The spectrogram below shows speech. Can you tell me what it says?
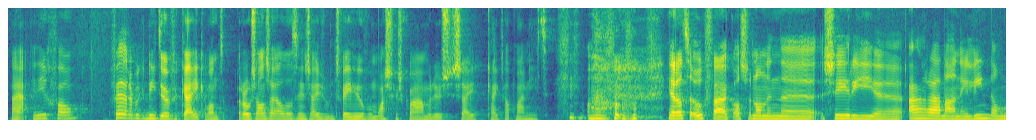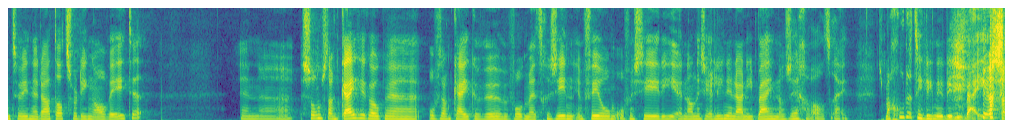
Nou ja, in ieder geval. Verder heb ik het niet durven kijken. Want Rosanne zei al dat in seizoen 2 heel veel maskers kwamen. Dus ze zei, kijk dat maar niet. ja, dat is ook vaak. Als we dan een serie eh, aanraden aan Eline, dan moeten we inderdaad dat soort dingen al weten. En eh, soms dan kijk ik ook, eh, of dan kijken we bijvoorbeeld met gezin een film of een serie. En dan is Eline daar niet bij en dan zeggen we altijd, het is maar goed dat Eline er niet bij is.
